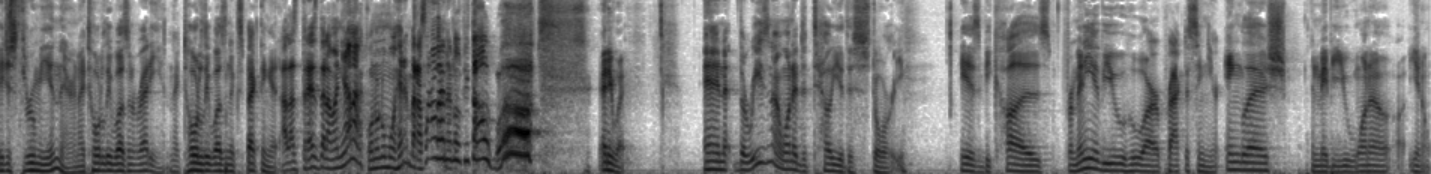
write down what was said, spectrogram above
they just threw me in there and I totally wasn't ready and I totally wasn't expecting it. A las tres de la mañana con una mujer embarazada en el hospital. Ah! Anyway, and the reason I wanted to tell you this story is because for many of you who are practicing your English and maybe you want to, you know,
